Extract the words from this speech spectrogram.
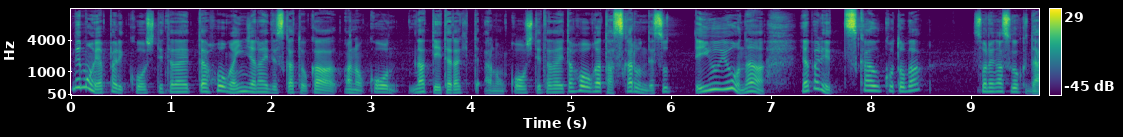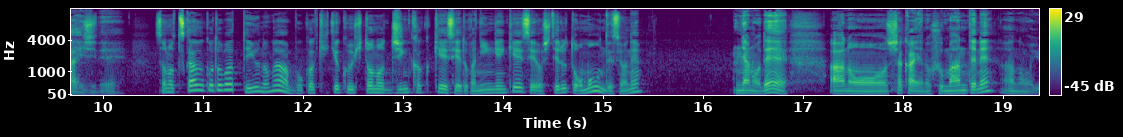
でもやっぱりこうしていただいた方がいいんじゃないですかとかあのこうなっていただきあのこうしていただいた方が助かるんですっていうようなやっぱり使う言葉それがすごく大事で。その使う言葉っていうのが僕は結局人の人格形成とか人間形成をしてると思うんですよね。なので、あの、社会への不満ってね、あの、い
